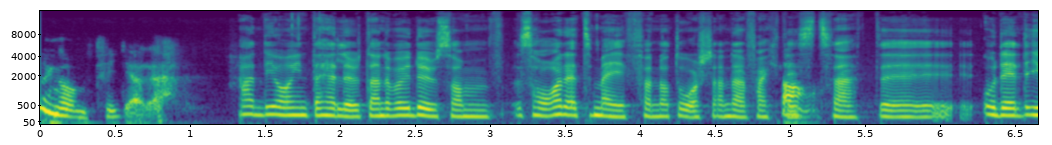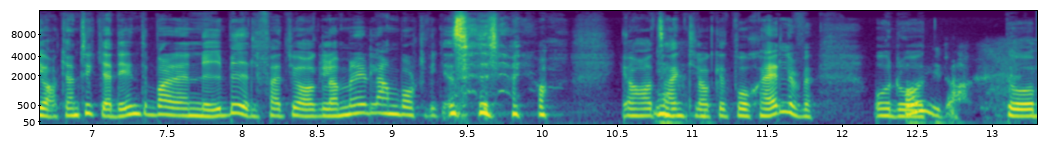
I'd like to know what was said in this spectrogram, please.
aning om tidigare. Hade jag inte heller, utan det var ju du som sa det till mig för något år sedan där faktiskt. Ja. Så att, eh, och det, jag kan tycka det är inte bara en ny bil för att jag glömmer ibland bort vilken sida jag, jag har tanklocket på själv. Och då, då. då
